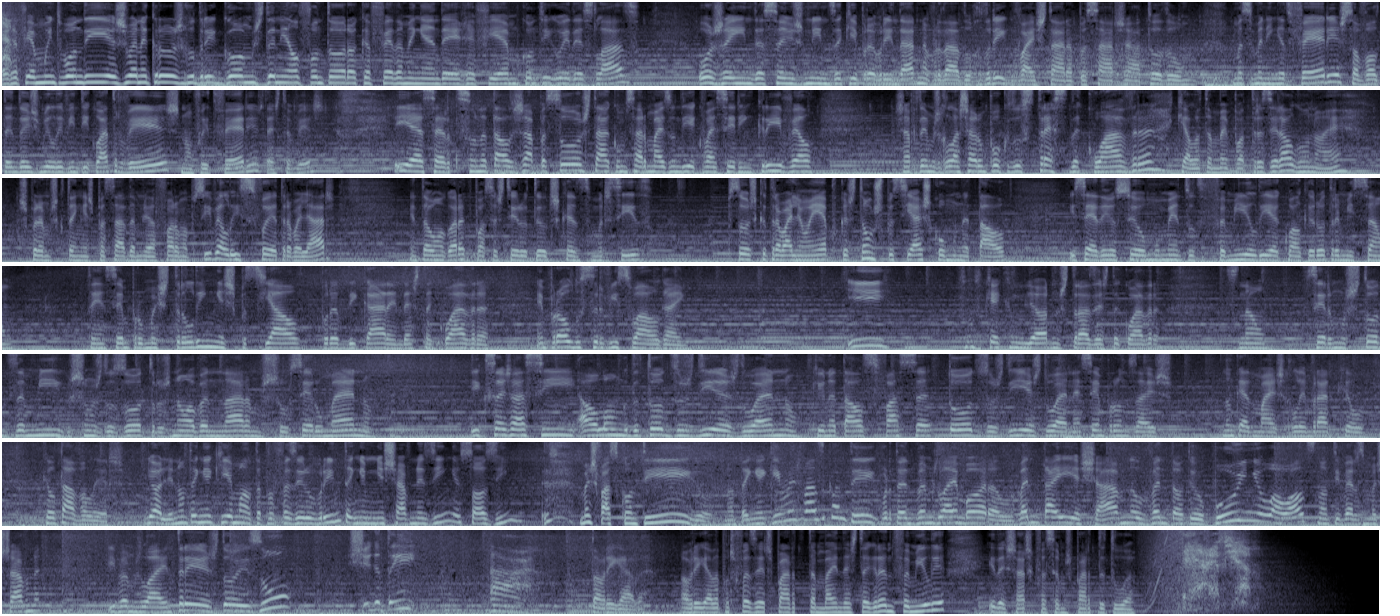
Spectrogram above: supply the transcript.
RFM, muito bom dia. Joana Cruz, Rodrigo Gomes, Daniel Fontoura, café da manhã da RFM, contigo aí desse lado. Hoje ainda sem os meninos aqui para brindar. Na verdade, o Rodrigo vai estar a passar já toda um, uma semaninha de férias. Só volta em 2024 vez. Não foi de férias desta vez. E é certo, o Natal já passou, está a começar mais um dia que vai ser incrível. Já podemos relaxar um pouco do stress da quadra, que ela também pode trazer algum, não é? Esperamos que tenhas passado da melhor forma possível e se foi a trabalhar, então agora que possas ter o teu descanso merecido. Pessoas que trabalham em épocas tão especiais como o Natal e cedem o seu momento de família, qualquer outra missão, têm sempre uma estrelinha especial por abdicarem desta quadra em prol do serviço a alguém. E o que é que melhor nos traz esta quadra se não sermos todos amigos uns dos outros, não abandonarmos o ser humano e que seja assim ao longo de todos os dias do ano, que o Natal se faça todos os dias do ano. É sempre um desejo. Nunca é demais relembrar que ele, que ele está a valer. E olha, não tenho aqui a malta para fazer o brinde, tenho a minha chavenazinha sozinha, mas faço contigo. Não tenho aqui, mas faço contigo. Portanto, vamos lá embora. Levanta aí a chávena, levanta o teu punho ao alto, se não tiveres uma chávena e vamos lá em 3, 2, 1. Chega-te aí! Ah, muito obrigada. Obrigada por fazeres parte também desta grande família e deixares que façamos parte da tua.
